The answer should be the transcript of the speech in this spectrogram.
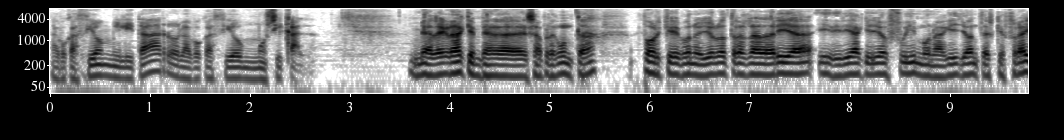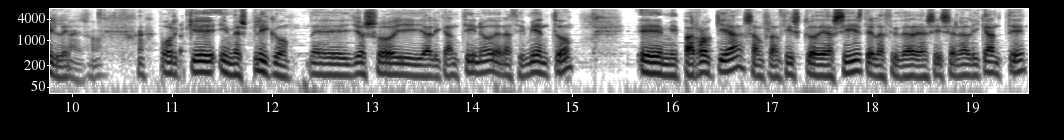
¿La vocación militar o la vocación musical? Me alegra que me haga esa pregunta, porque bueno, yo lo trasladaría y diría que yo fui monaguillo antes que fraile. Ah, porque, y me explico, eh, yo soy alicantino de nacimiento, eh, mi parroquia, San Francisco de Asís, de la ciudad de Asís en Alicante,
